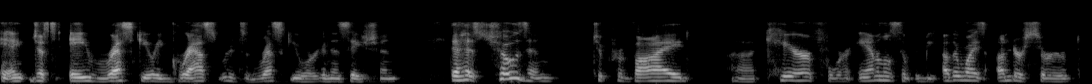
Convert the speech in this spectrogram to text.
a, a, just a rescue, a grassroots rescue organization that has chosen to provide uh, care for animals that would be otherwise underserved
